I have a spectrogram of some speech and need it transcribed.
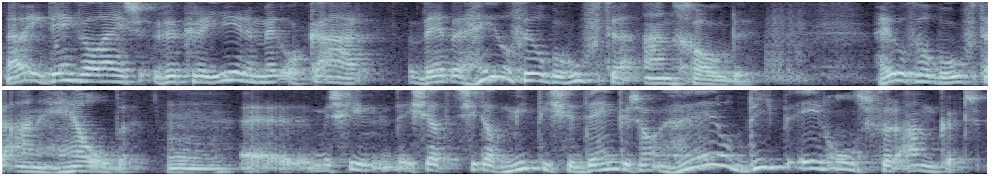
Nou, ik denk wel eens, we creëren met elkaar. We hebben heel veel behoefte aan goden. Heel veel behoefte aan helden. Eh, misschien is dat, zit dat mythische denken zo heel diep in ons verankerd.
